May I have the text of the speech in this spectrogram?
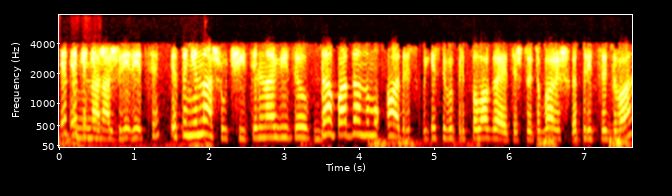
Это, это не, не наш, верите, это не наш учитель на видео. Да, по данному адресу, если вы предполагаете, что это Барышка 32,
